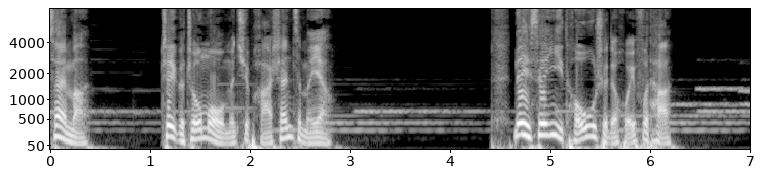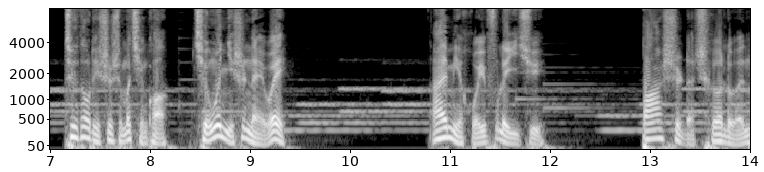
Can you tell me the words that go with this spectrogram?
在吗？这个周末我们去爬山怎么样？”内森一头雾水地回复他：“这到底是什么情况？请问你是哪位？”艾米回复了一句：“巴士的车轮。”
